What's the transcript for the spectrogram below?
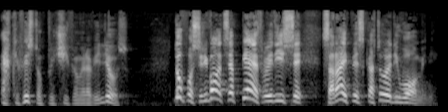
Anche questo è un principio meraviglioso. Dopo si rivolse a Pietro e disse, sarai pescatore di uomini.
